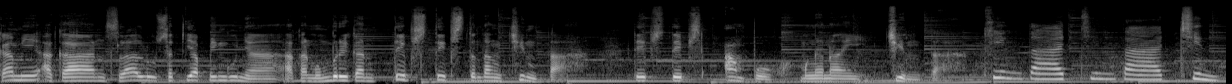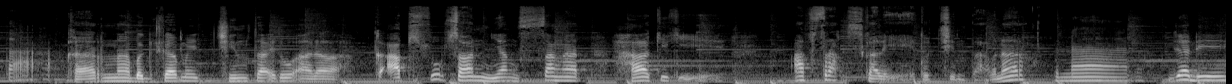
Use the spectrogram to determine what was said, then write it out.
kami akan selalu setiap minggunya akan memberikan tips-tips tentang cinta. Tips-tips ampuh mengenai cinta. Cinta, cinta, cinta. Karena bagi kami cinta itu adalah keabsurdan yang sangat hakiki. Abstrak sekali itu cinta, benar? Benar. Jadi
